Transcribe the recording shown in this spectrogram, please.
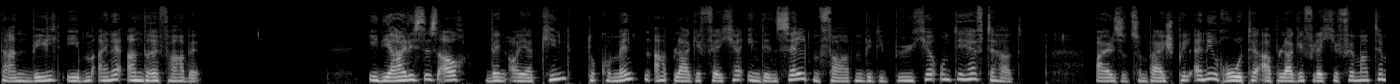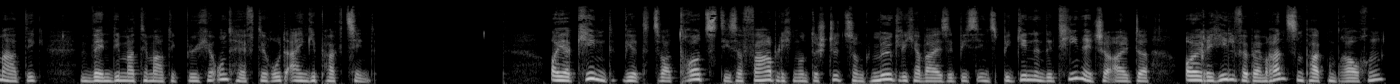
dann wählt eben eine andere Farbe. Ideal ist es auch, wenn euer Kind Dokumentenablagefächer in denselben Farben wie die Bücher und die Hefte hat. Also zum Beispiel eine rote Ablagefläche für Mathematik, wenn die Mathematikbücher und Hefte rot eingepackt sind. Euer Kind wird zwar trotz dieser farblichen Unterstützung möglicherweise bis ins beginnende Teenageralter eure Hilfe beim Ranzenpacken brauchen,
